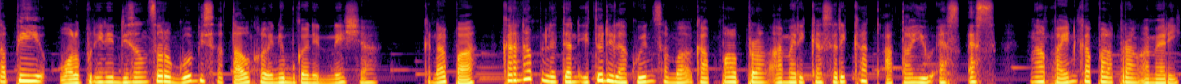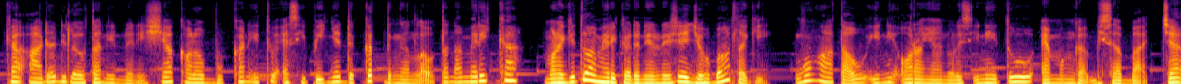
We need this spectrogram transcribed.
Tapi walaupun ini disensor gue bisa tahu kalau ini bukan Indonesia. Kenapa? Karena penelitian itu dilakuin sama kapal perang Amerika Serikat atau USS. Ngapain kapal perang Amerika ada di lautan Indonesia kalau bukan itu SCP-nya deket dengan lautan Amerika? Mana gitu Amerika dan Indonesia jauh banget lagi. Gue nggak tahu ini orang yang nulis ini itu emang nggak bisa baca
